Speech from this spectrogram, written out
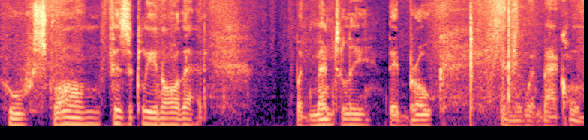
who strong physically and all that, but mentally they broke and they went back home.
